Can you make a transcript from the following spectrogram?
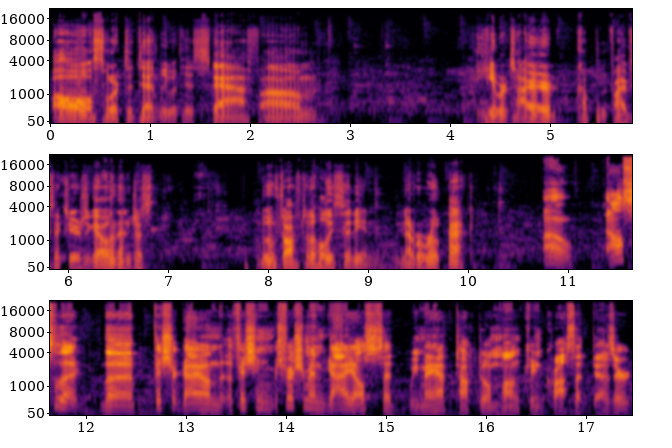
All sorts of deadly with his staff. Um, he retired a couple, five, six years ago, and then just moved off to the Holy City and never wrote back. Oh, also the the fisher guy on the, the fishing fisherman guy also said we may have to talk to a monk and cross a desert,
